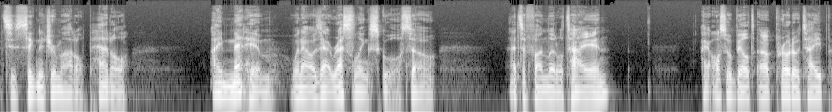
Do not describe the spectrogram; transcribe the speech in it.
it's his signature model pedal. I met him when I was at wrestling school, so that's a fun little tie in. I also built a prototype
